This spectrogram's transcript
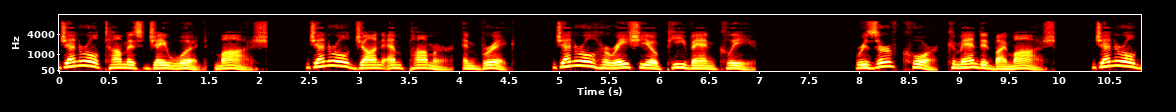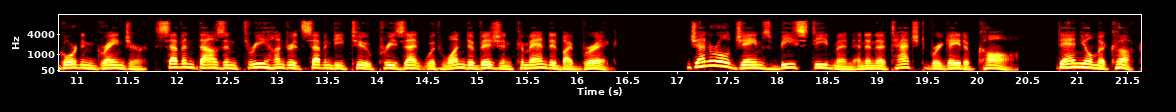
General Thomas J. Wood, Maj. General John M. Palmer, and Brig. General Horatio P. Van Cleve. Reserve Corps, commanded by Maj. General Gordon Granger, 7,372 present with one division commanded by Brig. General James B. Steedman and an attached brigade of Col. Daniel McCook.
